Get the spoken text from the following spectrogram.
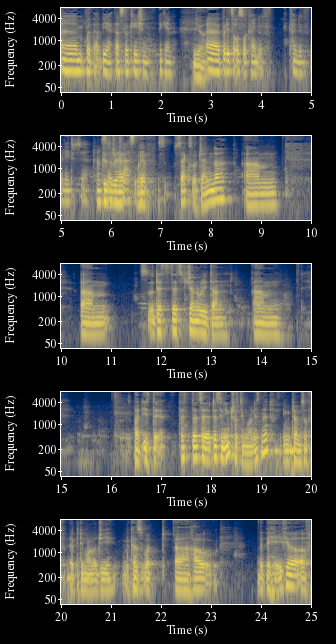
Um, but that, yeah, that's location again. Yeah, Uh, but it's also kind of kind of related to because social we have class a we bit. have sex or gender. Um, um, so that's that's generally done. Um, but is the that, that's a that's an interesting one, isn't it? In terms of epidemiology, because what uh, how the behavior of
